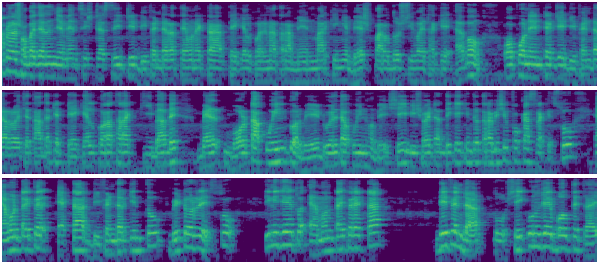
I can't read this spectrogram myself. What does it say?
আপনারা সবাই জানেন যে ম্যানচেস্টার সিটির ডিফেন্ডাররা তেমন একটা ট্যাকেল করে না। তারা ম্যান মার্কিংয়ে বেশ পারদর্শী হয়ে থাকে এবং অপোনেন্টের যে ডিফেন্ডার রয়েছে, তাদেরকে ট্যাকেল করা তারা কীভাবে বলটা উইন করবে ডুয়েলটা উইন হবে, সেই বিষয়টার দিকে কিন্তু তারা বেশি ফোকাস রাখে। সো এমন টাইপের একটা ডিফেন্ডার কিন্তু বিটর রে সো তিনি যেহেতু এমন টাইপের একটা ডিফেন্ডার তো সেই অনুযায়ী বলতে চাই,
